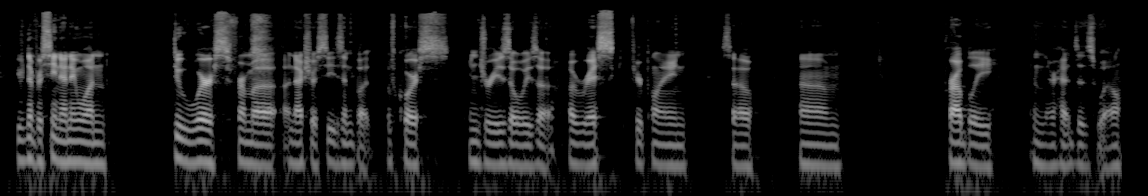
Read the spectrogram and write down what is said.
you've never seen anyone do worse from a, an extra season, but of course, injury is always a, a risk if you're playing. So, um, probably in their heads as well.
